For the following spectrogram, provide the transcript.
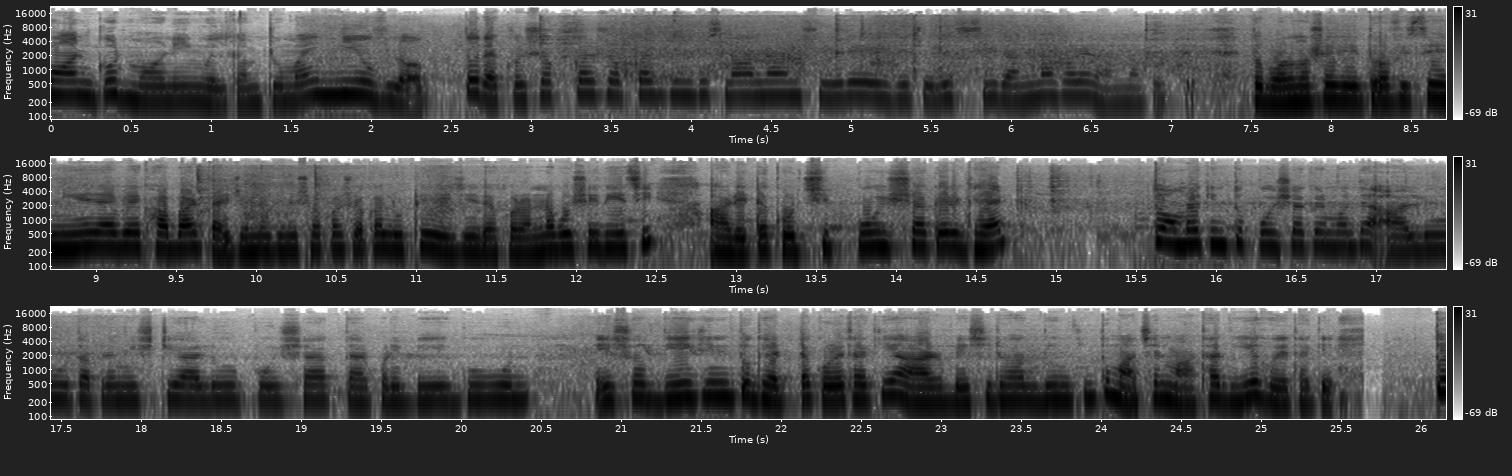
Everyone good morning welcome to my new blog তো দেখো, সকাল সকাল কিন্তু স্নান টান সেরে এই যে চলে এসেছি রান্নাঘরে রান্না করতে। তো বড়মশাই যেহেতু অফিসে নিয়ে যাবে খাবার, তাই জন্য কিন্তু সকাল সকাল উঠে এই যে দেখো রান্না বসিয়ে দিয়েছি। আর এটা করছি পুঁই শাকের ঘ্যাট। তো আমরা কিন্তু পুঁই শাকের মধ্যে আলু, তারপরে মিষ্টি আলু, পুঁই শাক, তারপরে বেগুন, এইসব দিয়ে কিন্তু ঘ্যাটটা করে থাকি। আর বেশিরভাগ দিন কিন্তু মাছের মাথা দিয়ে হয়ে থাকে। তো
